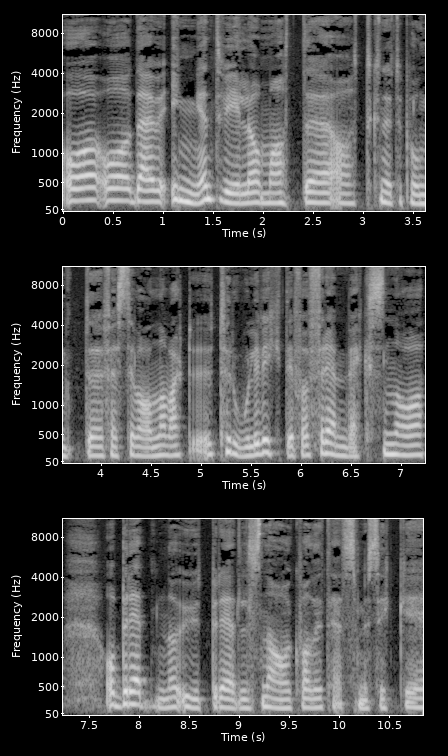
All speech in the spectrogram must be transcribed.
Og, og det er jo ingen tvil om at, at Knutepunktfestivalen har vært utrolig viktig for fremveksten og, og bredden og utbredelsen av kvalitetsmusikk i,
